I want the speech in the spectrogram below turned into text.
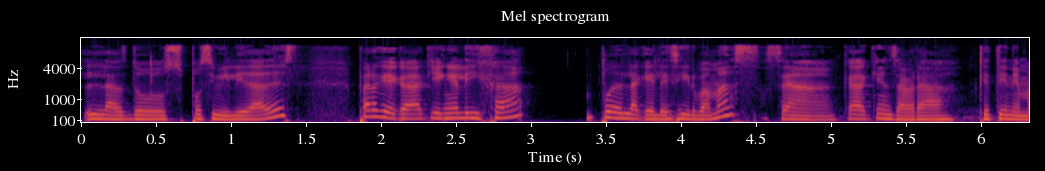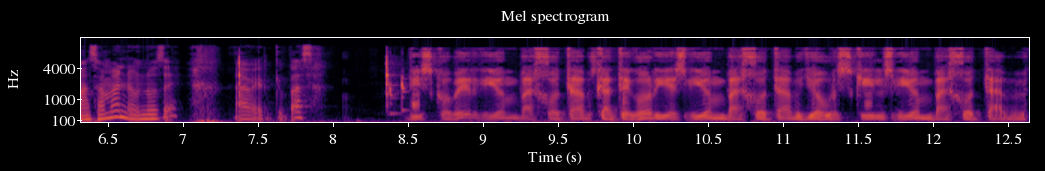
las dos posibilidades para que cada quien elija pues la que le sirva más. O sea, cada quien sabrá qué tiene más a mano, no sé. A ver qué pasa. Discover-tab categories-tab your skills-tab.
